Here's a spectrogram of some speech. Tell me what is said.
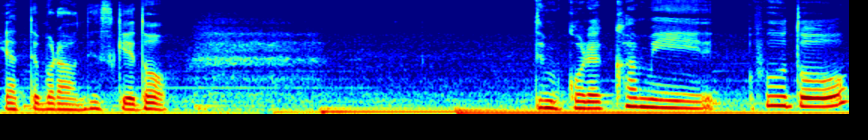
やってもらうんですけどでもこれ紙封筒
